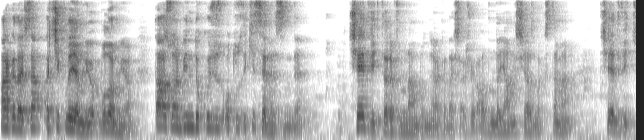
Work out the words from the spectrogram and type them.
arkadaşlar açıklayamıyor, bulamıyor. Daha sonra 1932 senesinde Chadwick tarafından bulunuyor arkadaşlar. Şöyle adını da yanlış yazmak istemem. Chadwick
